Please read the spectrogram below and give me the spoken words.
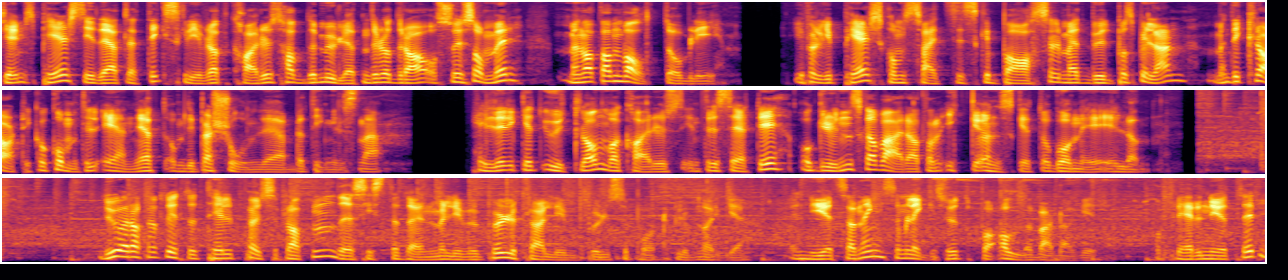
James Pearce i The Athletic skriver at Karius hadde muligheten til å dra også i sommer, men at han valgte å bli. Ifølge Pearce kom sveitsiske Basel med et bud på spilleren, men de klarte ikke å komme til enighet om de personlige betingelsene. Heller ikke et utlån var Karius interessert i, og grunnen skal være at han ikke ønsket å gå ned i lønn. Du har akkurat lyttet til pausepraten det siste døgnet med Liverpool fra Liverpool supporterklubb Norge. En nyhetssending som legges ut på alle hverdager. For flere nyheter,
